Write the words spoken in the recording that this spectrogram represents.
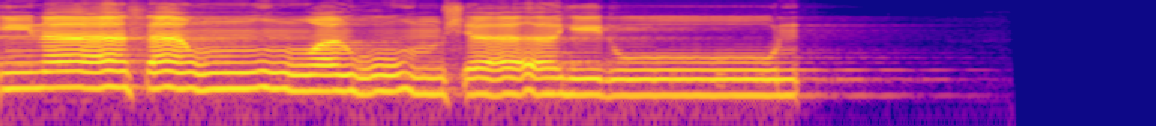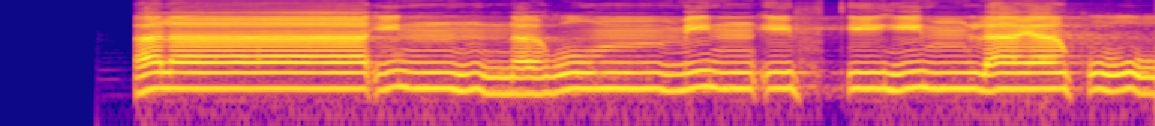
إناثا وهم شاهدون ألا إنهم من إفكهم ليقولون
